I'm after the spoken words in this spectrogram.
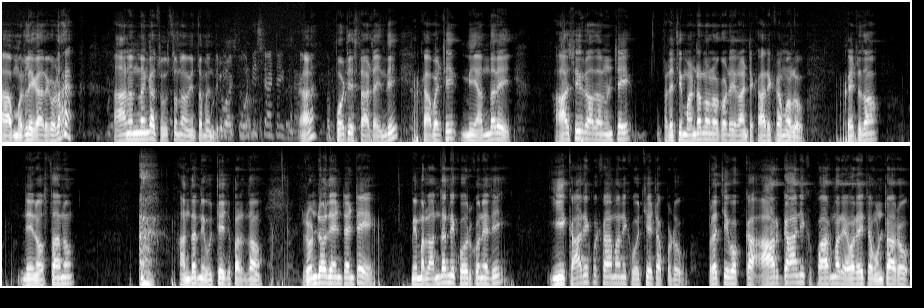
ఆ మురళి గారు కూడా ఆనందంగా చూస్తున్నాం ఇంతమంది? పోటీ స్టార్ట్ అయింది. కాబట్టి మీ అందరి ఆశీర్వాదం ఉంటే ప్రతి మండలంలో కూడా ఇలాంటి కార్యక్రమాలు పెట్టుదాం నేను వస్తాను. అందరినీ ఉత్తేజపడదాం రెండోది ఏంటంటే మిమ్మల్ని అందరినీ కోరుకునేది ఈ కార్యక్రమానికి వచ్చేటప్పుడు ప్రతి ఒక్క ఆర్గానిక్ ఫార్మర్ ఎవరైతే ఉంటారో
